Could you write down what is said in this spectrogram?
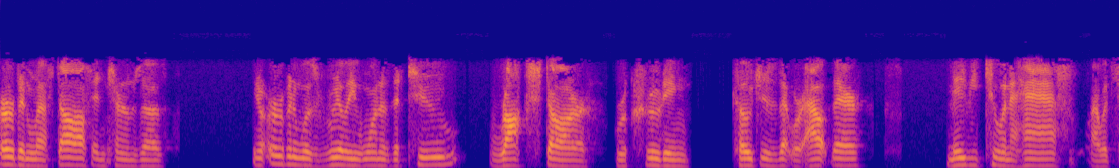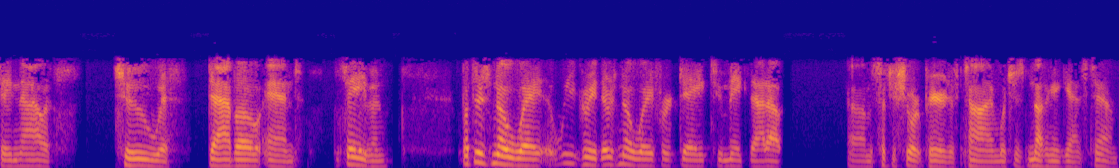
Urban left off in terms of, you know, Urban was really one of the two rock star recruiting coaches that were out there, maybe two and a half. I would say now it's two with Dabo and Saban. But there's no way, we agree, there's no way for Day to make that up um, such a short period of time, which is nothing against him.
